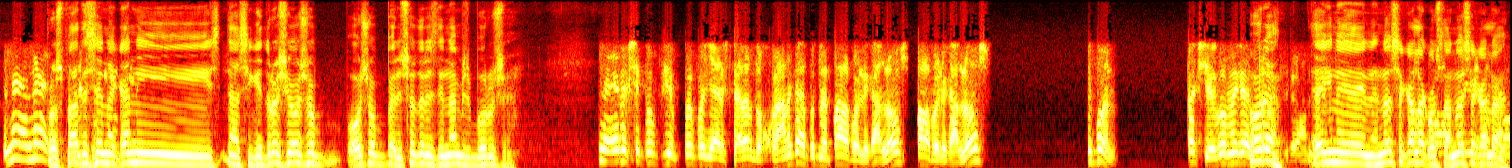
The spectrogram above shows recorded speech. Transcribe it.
Ναι, ναι. Προσπάθησε να κάνει να συγκεντρώσει όσο, όσο περισσότερες δυνάμεις μπορούσε. Ναι, έπαιξε πιο, πιο, πιο πολύ αριστερά με τον Χουάνκα που είναι πάρα πολύ καλός. Πάρα πολύ καλός. Λοιπόν, εντάξει, εγώ με έκανε. Ωραία. Έγινε. Να σε καλά, Κώστα, να σε καλά.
